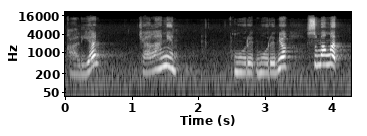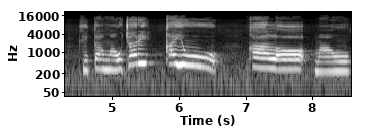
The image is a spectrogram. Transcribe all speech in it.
kalian jalanin. Murid-muridnya semangat. Kita mau cari kayu. Kalau mau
